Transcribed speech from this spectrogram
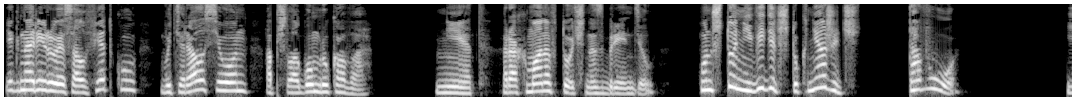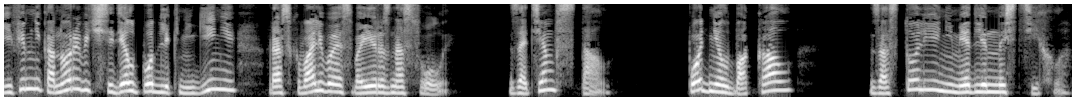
Игнорируя салфетку, вытирался он обшлагом рукава. Нет, Рахманов точно сбрендил. Он что, не видит, что княжич того? Ефим Никанорович сидел подле княгини, расхваливая свои разносолы. Затем встал. Поднял бокал. Застолье немедленно стихло.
